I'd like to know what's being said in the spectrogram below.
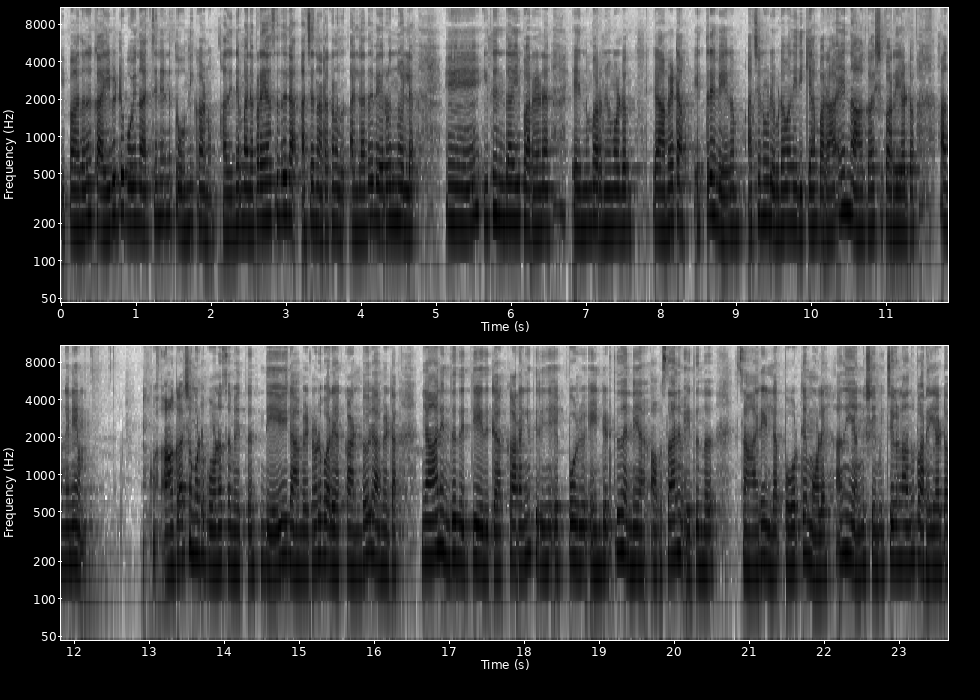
ഇപ്പം അതങ്ങ് കൈവിട്ട് പോയി എന്ന് അച്ഛനെ എന്നെ തോന്നിക്കാണും. അതിന്റെ മനപ്രയാസത്തിലാണ് അച്ഛൻ നടക്കണത്. അല്ലാതെ വേറൊന്നുമല്ല. ഏ ഇതെന്താ ഈ പറയണേ എന്നും പറഞ്ഞുകൊണ്ട് രാമേട്ടാ എത്രയും വേഗം അച്ഛനോട് ഇവിടെ വന്ന് ഇരിക്കാൻ പറ എന്ന് ആകാശ് പറയാട്ടോ അങ്ങനെ ആകാശം അങ്ങോട്ട് പോണ സമയത്ത് ദേവി രാമേട്ടനോട് പറയാം കണ്ടോ രാമേട്ട ഞാൻ എന്ത് തെറ്റ് ചെയ്തിട്ടാ? കറങ്ങി തിരിഞ്ഞ് എപ്പോഴും എന്റെ അടുത്ത് തന്നെയാണ് അവസാനം എത്തുന്നത്. സാരമില്ല പോട്ടെ മോളെ അത് ഞങ്ങൾ ക്ഷമിച്ചുകളാന്ന് പറയാട്ടോ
